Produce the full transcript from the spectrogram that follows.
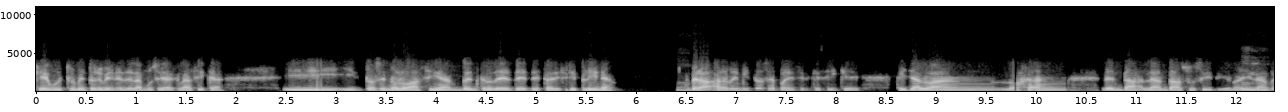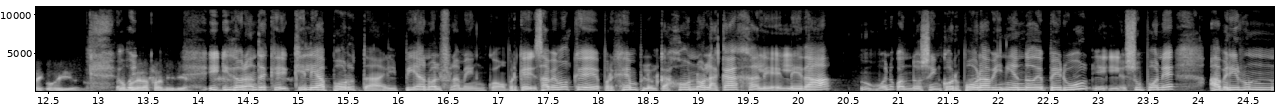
que es un instrumento que viene de la música clásica y, entonces no lo hacían dentro de, de, esta disciplina. Mm. Pero ahora mismo se puede decir que sí, que, que ya lo han, lo han le, han dado su sitio, ¿no? Y le han recogido, ¿no? Como de la familia. Y, y Dorantes, ¿qué, ¿qué, le aporta el piano al flamenco? Porque sabemos que, por ejemplo, el cajón, ¿no? La caja le, le da bueno, cuando se incorpora viniendo de Perú, supone abrir un,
